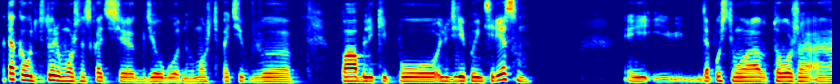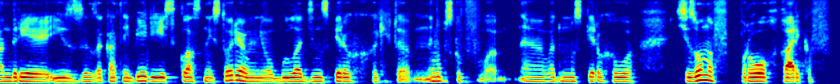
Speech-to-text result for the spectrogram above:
А так аудиторию можно искать э, где угодно. Вы можете пойти в паблики по людей по интересам, и, и, допустим, у того же Андрея из «Заката империи» есть классная история. У него был один из первых каких-то выпусков в э, одном из первых его сезонов про Харьков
